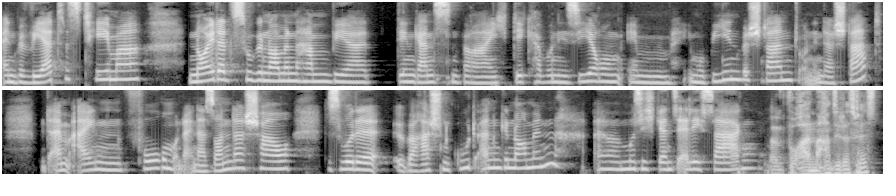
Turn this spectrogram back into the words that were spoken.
ein bewährtes Thema. Neu dazu genommen haben wir den ganzen Bereich Dekarbonisierung im Immobilienbestand und in der Stadt mit einem eigenen Forum und einer Sonderschau. Das wurde überraschend gut angenommen, äh, muss ich ganz ehrlich sagen. Woran machen Sie das fest?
